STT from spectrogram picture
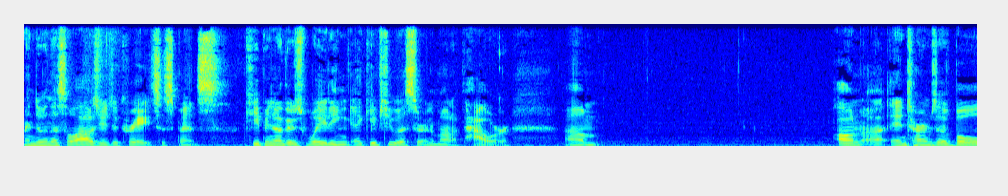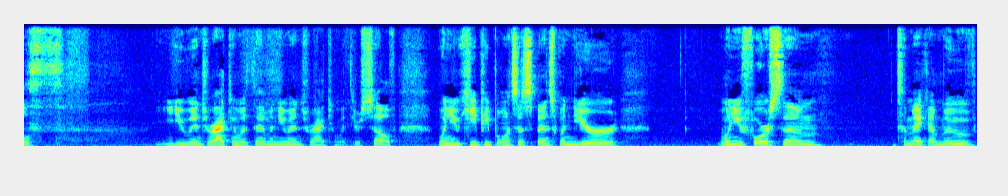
and doing this allows you to create suspense. Keeping others waiting, it gives you a certain amount of power. Um, on uh, in terms of both you interacting with them and you interacting with yourself, when you keep people in suspense, when you're when you force them to make a move,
